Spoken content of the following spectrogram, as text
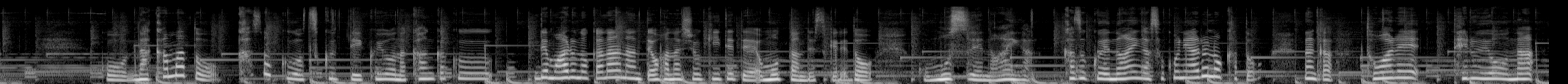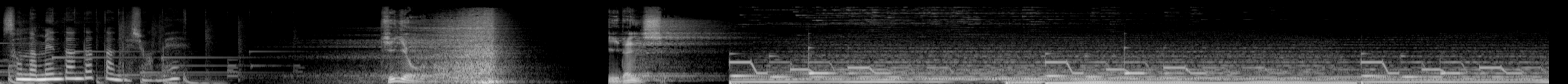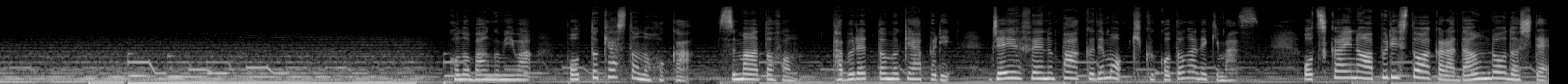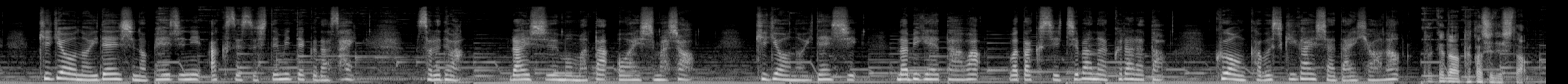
こう仲間と家族を作っていくような感覚でもあるのかななんてお話を聞いてて思ったんですけれどこうモスへの愛が家族への愛がそこにあるのかとなんか問われてるようなそんな面談だったんでしょうね。企業伝子。この番組はポッドキャストのほかスマートフォンタブレット向けアプリ JFN パークでも聞くことができます。お使いのアプリストアからダウンロードして企業の遺伝子のページにアクセスしてみてください。それでは来週もまたお会いしましょう。企業の遺伝子ナビゲーターは私千葉なクララとクオン株式会社代表の武田隆でした。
